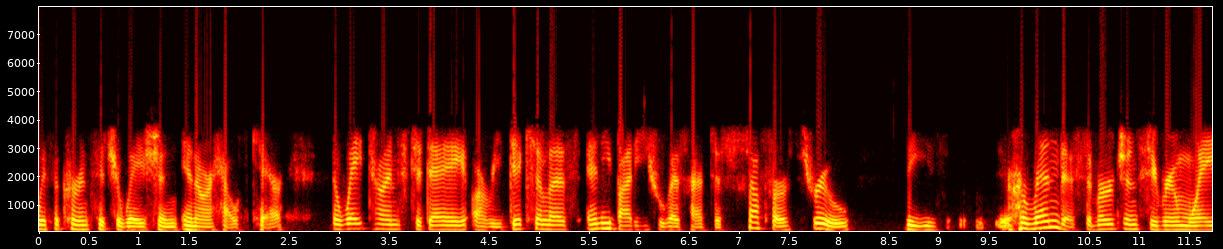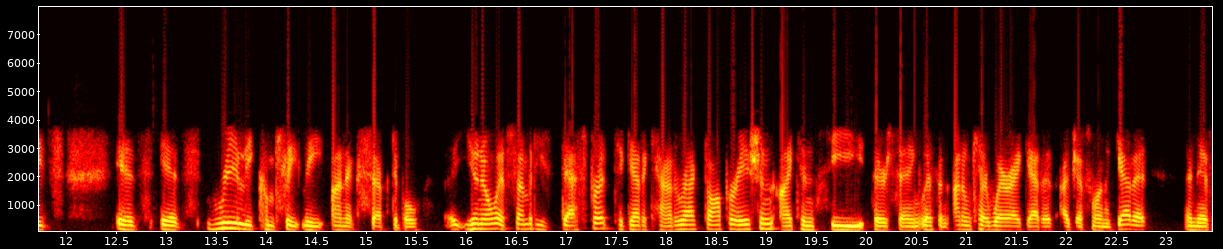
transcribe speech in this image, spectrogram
with the current situation in our health care. The wait times today are ridiculous. Anybody who has had to suffer through these horrendous emergency room waits, it's, it's really completely unacceptable. You know, if somebody's desperate to get a cataract operation, I can see they're saying, listen, I don't care where I get it. I just want to get it. And if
